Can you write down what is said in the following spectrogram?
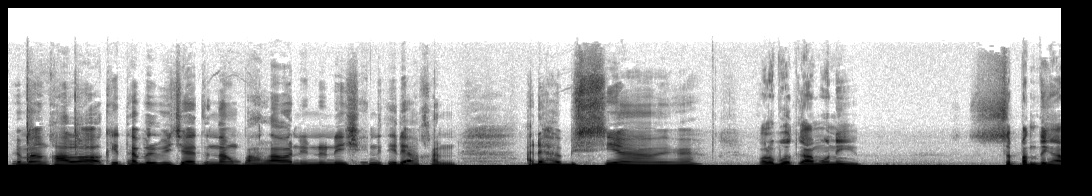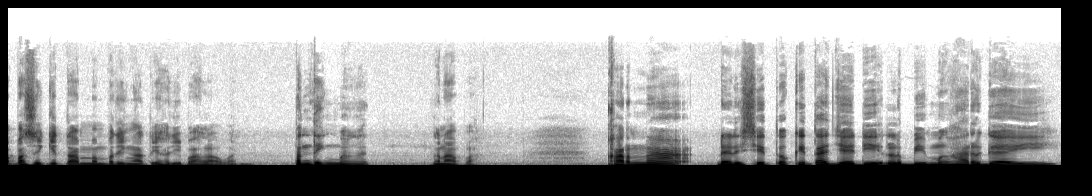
Memang kalau kita berbicara tentang pahlawan Indonesia ini tidak akan ada habisnya ya. kalau buat kamu nih sepenting apa sih kita memperingati Hari Pahlawan Penting banget. kenapa Karena dari situ kita jadi lebih menghargai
